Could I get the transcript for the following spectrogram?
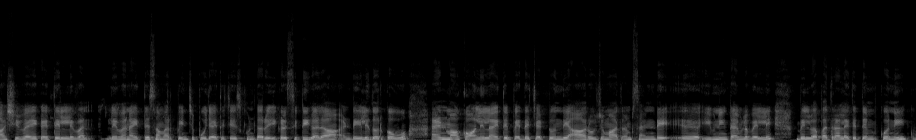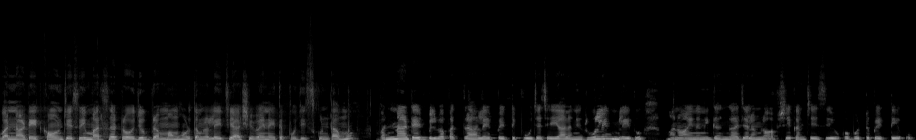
ఆ శివయ్యకి అయితే లెవెన్ లెవెన్ అయితే సమర్పించి పూజ అయితే చేసుకుంటారు. ఇక్కడ సిటీ కదా అండ్ డైలీ దొరకవు. అండ్ మా కాలనీలో అయితే పెద్ద చెట్టు ఉంది. ఆ రోజు మాత్రం సండే ఈవినింగ్ టైంలో వెళ్ళి బిల్వ పత్రాలు అయితే తెంపుకొని వన్ నాట్ ఎయిట్ కౌంట్ చేసి మరుసటి రోజు బ్రహ్మ ముహూర్తంలో లేచి ఆ శివయ్యని అయితే పూజించుకుంటాము. వన్ నాట్ ఎయిట్ బిల్వపత్రాలే పెట్టి పూజ చేయాలని రూల్ ఏం లేదు. మనం ఆయనని గంగాజలంలో అభిషేకం చేసి ఒక బొట్టు పెట్టి ఒక్క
